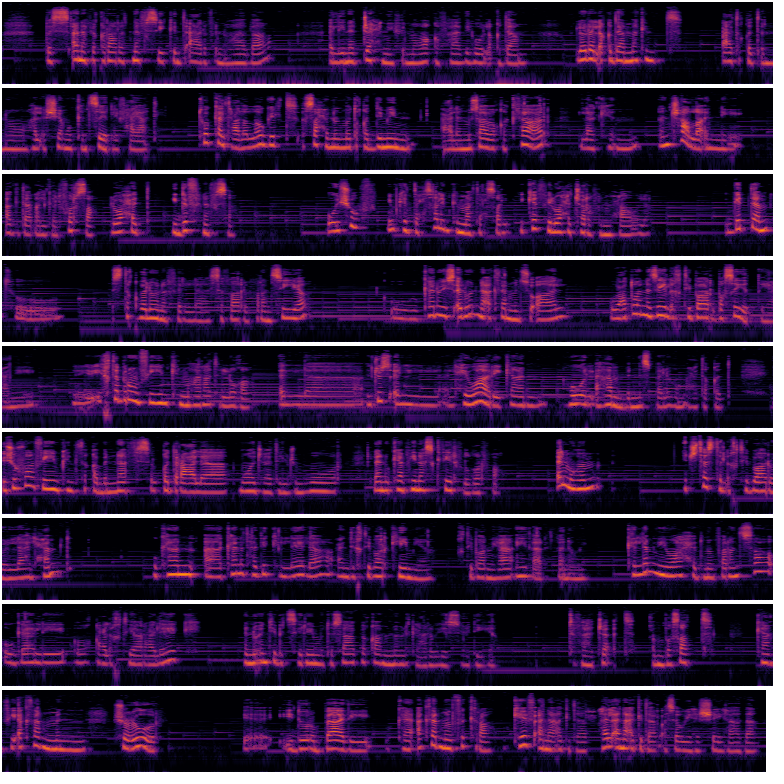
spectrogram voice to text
بس أنا في قرارة نفسي كنت أعرف أنه هذا اللي نجحني في المواقف هذه هو الإقدام. لولا الإقدام ما كنت أعتقد أنه هالأشياء ممكن تصير لي في حياتي. توكلت على الله وقلت صح أنه المتقدمين على المسابقة كثار لكن إن شاء الله أني أقدر ألقى الفرصة. الواحد يدف نفسه ويشوف يمكن تحصل يمكن ما تحصل يكفي الواحد شرف المحاولة. قدمت واستقبلونا في السفارة الفرنسية وكانوا يسألوننا أكثر من سؤال وعطونا زي الاختبار بسيط يعني يختبرون فيه يمكن مهارات اللغة. الجزء الحواري كان هو الأهم بالنسبة لهم أعتقد. يشوفون فيه يمكن ثقة بالنفس القدرة على مواجهة الجمهور لأنه كان في ناس كثير في الغرفة. المهم اجتزت الاختبار ولله الحمد. وكان آه كانت هذيك الليلة عندي اختبار كيمياء اختبار نهائي ثالث ثانوي. كلمني واحد من فرنسا وقال لي أوقع الاختيار عليك. إنه أنتي بتصيرين متسابقة من المملكة العربية السعودية. تفاجأت انبسطت. كان في أكثر من شعور يدور ببالي وكان أكثر من فكرة كيف أنا أقدر؟ هل أنا أقدر أسوي هالشي هذا؟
